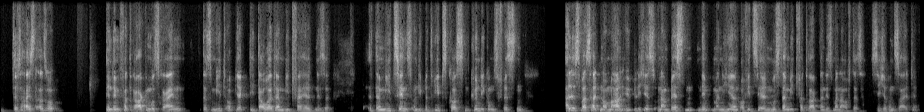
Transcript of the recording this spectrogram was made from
Das heißt also, in dem Vertrag muss rein das Mietobjekt, die Dauer der Mietverhältnisse, der Mietzins und die Betriebskosten, Kündigungsfristen, alles, was halt normal üblich ist. Und am besten nimmt man hier einen offiziellen Mustermietvertrag, dann ist man auf der sicheren Seite.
